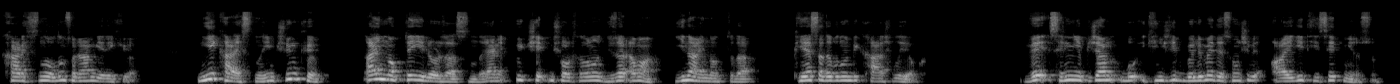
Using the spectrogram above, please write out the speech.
karşısında olduğunu söylemem gerekiyor. Niye karşısındayım? Çünkü aynı noktaya geliyoruz aslında. Yani 3.70 ortalama güzel ama yine aynı noktada. Piyasada bunun bir karşılığı yok. Ve senin yapacağın bu ikinci bölüme de sonuçta bir aidiyet hissetmiyorsun.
